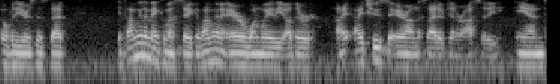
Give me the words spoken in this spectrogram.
over the years is that if I'm going to make a mistake, if I'm going to err one way or the other, I, I, choose to err on the side of generosity. And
